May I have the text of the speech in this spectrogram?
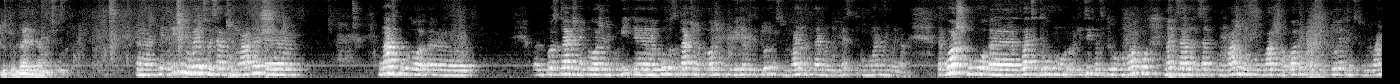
Відповідає Діана Мочалова. Е, рішення Вирівської селищної ради е, у нас було е, е, про затвердження положення е, було затверджено положення про відділ архітектури, містобудування, капітального будівництва та комунального майна. Також у е, 22-му, в кінці 22-го року ми взяли на себе повноваження уповноваженого органу архітектури та містобудування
